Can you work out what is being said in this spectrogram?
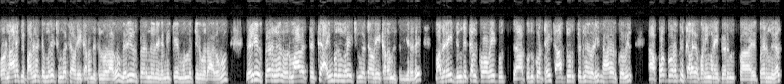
ஒரு நாளைக்கு பதினெட்டு முறை சுங்கச்சாவடியை கடந்து செல்வதாகவும் வெளியூர் பேருந்துகளின் எண்ணிக்கை முன்னூத்தி இருபதாகவும் வெளியூர் பேருந்துகள் ஒரு மாதத்திற்கு ஐம்பது முறை சுங்கச்சாவடியை கடந்து செல்கிறது. மதுரை திண்டுக்கல் கோவை புத்- புதுக்கோட்டை சாத்தூர் திருநெல்வேலி நாகர்கோவில் போக்குவரத்து கழக பணிமனை பேருந்து பேருந்துகள்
